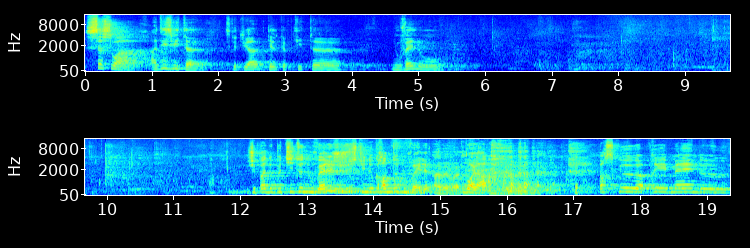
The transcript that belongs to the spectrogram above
Ce soir, à 18h, est-ce que tu as quelques petites euh, nouvelles ou... J'ai pas de petites nouvelles, j'ai juste une grande nouvelle. Ah ben voilà. Voilà. Parce que après main de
